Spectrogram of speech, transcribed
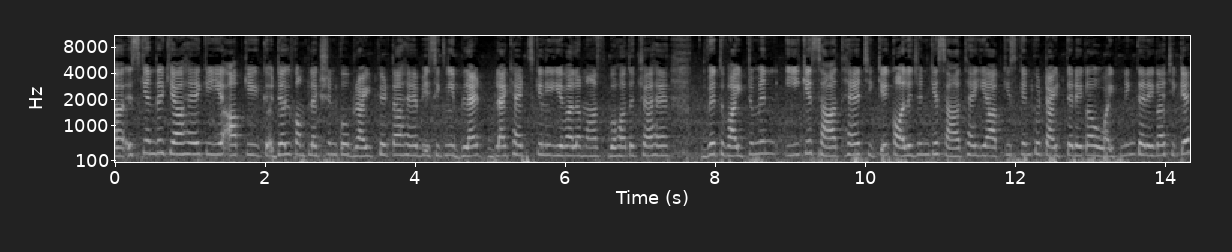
इसके अंदर क्या है कि ये आपकी डल कॉम्प्लेक्शन को ब्राइट करता है। बेसिकली ब्लैक ब्लैक हेड्स के लिए ये वाला मास्क बहुत अच्छा है। विथ वाइटमिन ई के साथ है, ठीक है? कॉलेजन के साथ है। ये आपकी स्किन को टाइट करेगा वाइटनिंग करेगा, ठीक है?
